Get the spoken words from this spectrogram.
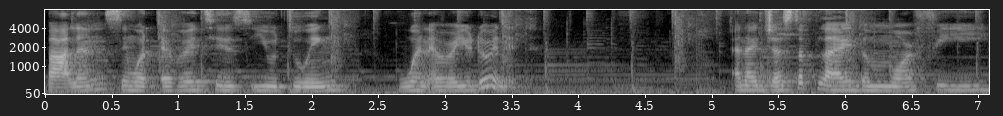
balance in whatever it is you're doing whenever you're doing it. And I just applied the Morphe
